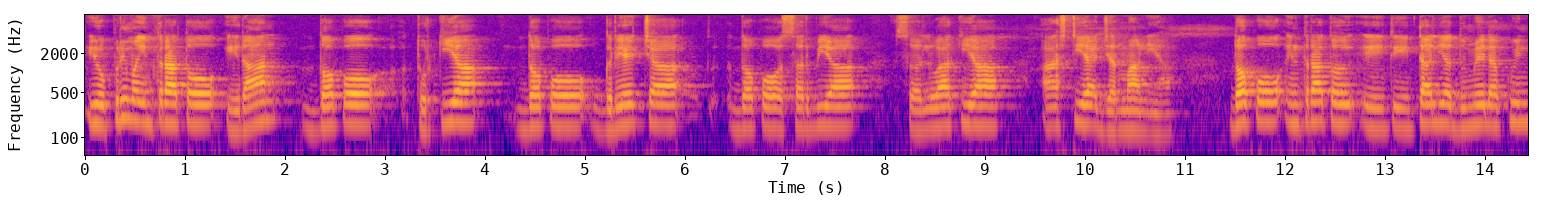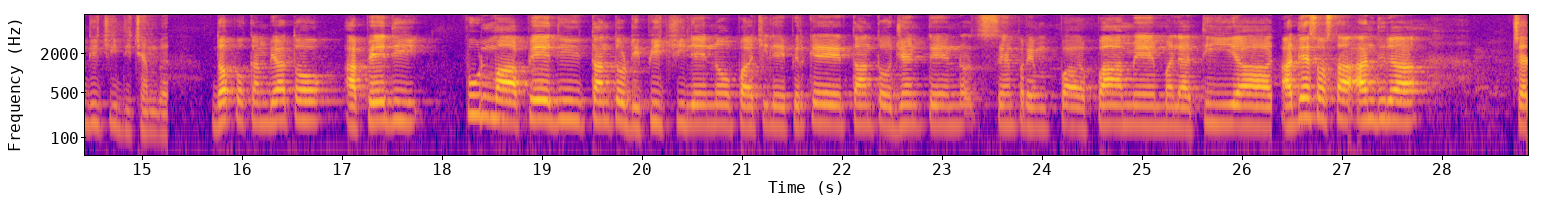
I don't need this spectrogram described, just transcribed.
Io prima entrato in Iran, dopo Turchia, dopo Grecia, dopo Serbia, Slovacchia, Austria, Germania. Dopo entrato in Italia 2015 dicembre. Dopo cambiato a piedi, pullman a piedi, tanto difficile, non facile perché tanto gente sempre fame, malattia. Adesso sta Andrea c'è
